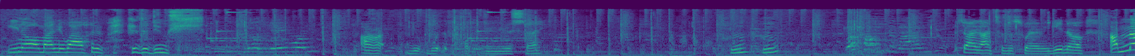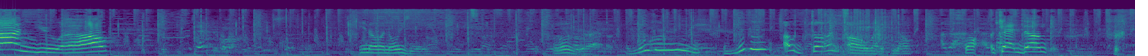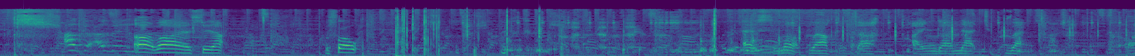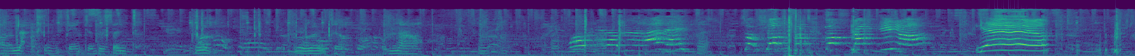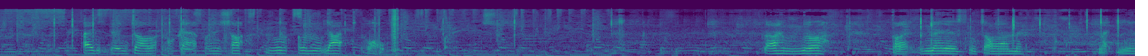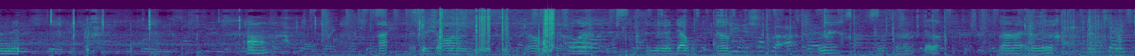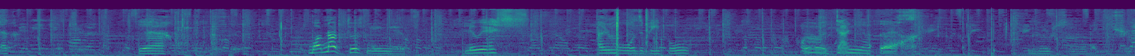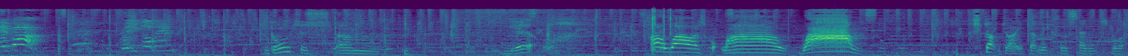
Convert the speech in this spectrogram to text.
You know Emmanuel, he's a douche. Yo, gay boy. Uh, you, what the fuck did you just say? Hmm? Hmm? Yo, talk to man. So I got to the swearing, you know. Emmanuel! You know, annoys me. Oh, yeah. Oh, dunk. Oh, wait, no. Well, I can't dunk. I'll go, I'll go. Oh, well, let's do that. Before. As smart rockets are, I'm gonna right. I'm not going to the center. We're going to now. Yeah! I didn't okay, I saw um, that. Oh. I know. But medicine on me. Like in it. On. Oh, and the devil. Devil. Yeah. Well, not just me and you. Lewis and more other people. Oh, Daniel. Ugh. You son of a bitch. Hey, Bob. Where you going? We're going to, um, yeah. Oh, wow. I got, wow. Wow. Stop drive. That makes no sense, but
